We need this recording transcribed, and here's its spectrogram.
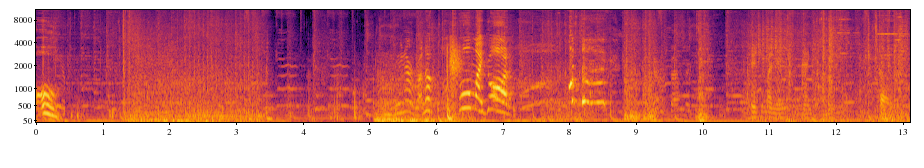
Oh! Do you not run up? Oh my god! Changing my name to Hank.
